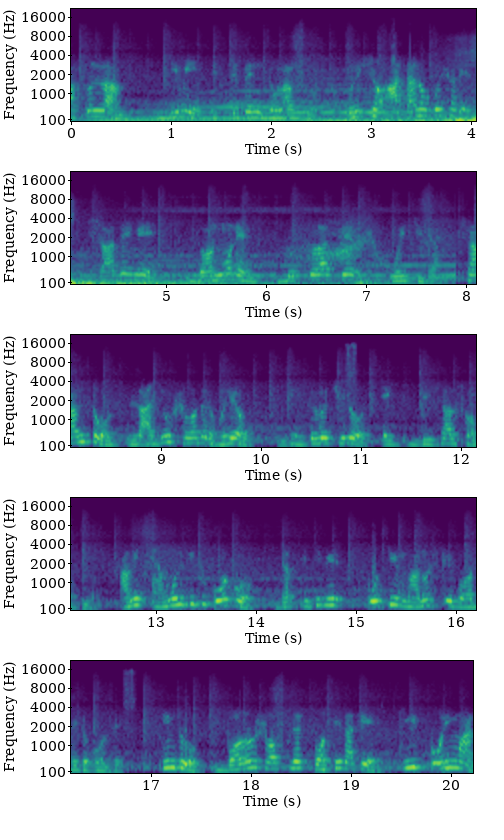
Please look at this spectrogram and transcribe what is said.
আসল নাম জিমি স্টিফেন ডোনাল্ডসন উনিশশো আটানব্বই সালের সাতই মে জন্ম নেন যুক্তরাষ্ট্রের উইচিটা শান্ত, লাজুক স্বভাবের হলেও ভেতরে ছিল এক বিশাল স্বপ্ন। আমি এমন কিছু করব যা পৃথিবীর কোটি মানুষকে প্রভাবিত করবে। কিন্তু বড় স্বপ্নের পথে তাকে কি পরিমাণ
